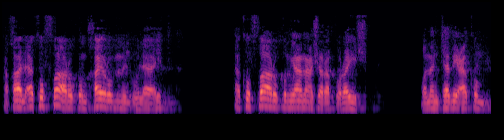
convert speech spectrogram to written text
فقال أكفاركم خير من أولئك؟ أكفاركم يا معشر قريش ومن تبعكم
